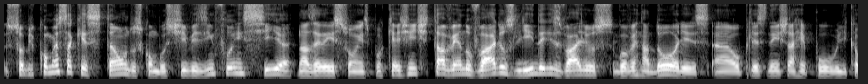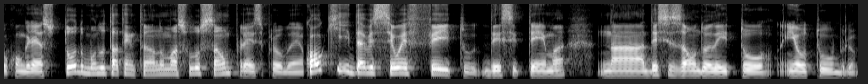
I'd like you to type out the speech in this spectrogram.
sobre como essa questão dos combustíveis influencia nas eleições, porque a gente está vendo vários líderes, vários governadores, uh, o presidente da República, o Congresso, todo mundo está tentando uma solução para esse problema. Qual que deve ser o efeito desse tema na decisão do eleitor em outubro?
